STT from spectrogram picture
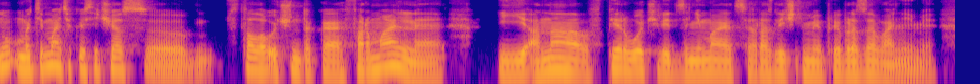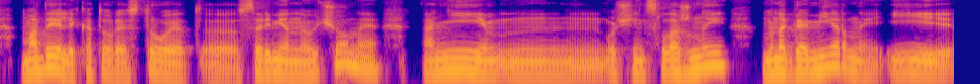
Ну, математика сейчас э, стала очень такая формальная, и она в первую очередь занимается различными преобразованиями. Модели, которые строят э, современные ученые, они очень сложны, многомерны и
